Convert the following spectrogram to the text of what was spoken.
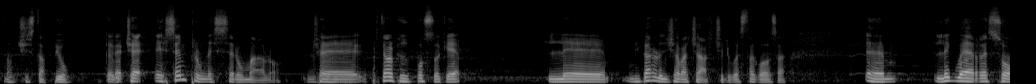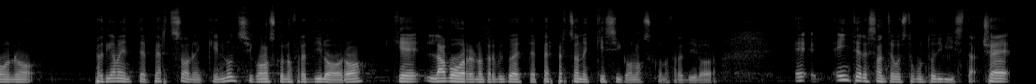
non ci sta più. Cioè, è sempre un essere umano. Mhm. Cioè, partiamo dal presupposto che le, mi pare lo diceva Churchill questa cosa. Ehm, le guerre sono praticamente persone che non si conoscono fra di loro, che lavorano, tra virgolette, per persone che si conoscono fra di loro. E- è interessante questo punto di vista, cioè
